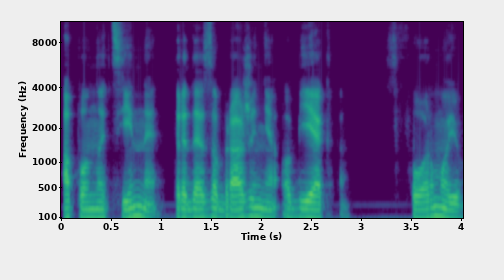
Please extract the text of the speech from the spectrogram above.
а повноцінне 3D-зображення об'єкта з формою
